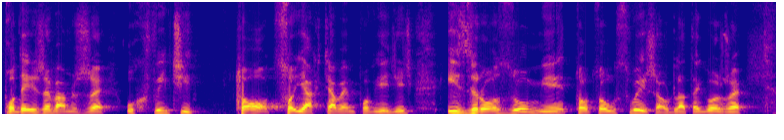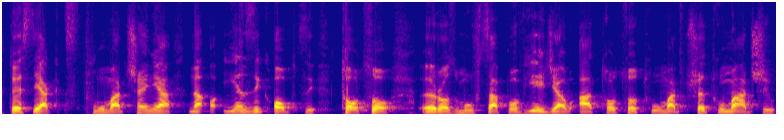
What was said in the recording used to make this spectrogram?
podejrzewam, że uchwyci to, co ja chciałem powiedzieć i zrozumie to, co usłyszał, dlatego że to jest jak z tłumaczenia na język obcy. To, co rozmówca powiedział, a to, co tłumacz przetłumaczył,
